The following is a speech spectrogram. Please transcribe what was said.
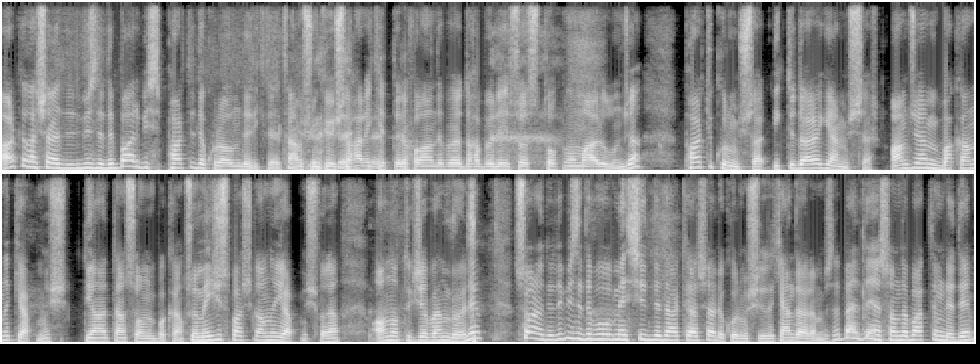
Arkadaşlar dedi biz dedi bari biz parti de kuralım dedikleri. Tamam çünkü işte hareketleri falan da böyle daha böyle söz topluma mal olunca parti kurmuşlar. iktidara gelmişler. Amcam bakanlık yapmış. Diyanetten sorumlu bakan. Sonra meclis başkanlığı yapmış falan. Anlattıkça ben böyle. Sonra dedi biz de bu mescidi dedi arkadaşlarla kurmuştuk dedi kendi aramızda. Ben de en sonunda baktım dedi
